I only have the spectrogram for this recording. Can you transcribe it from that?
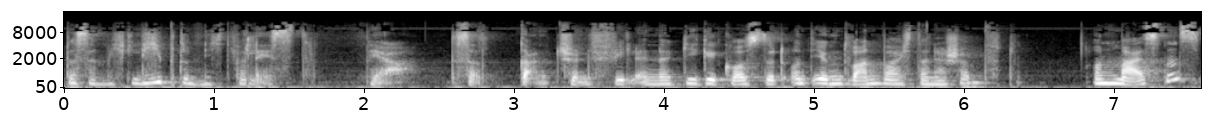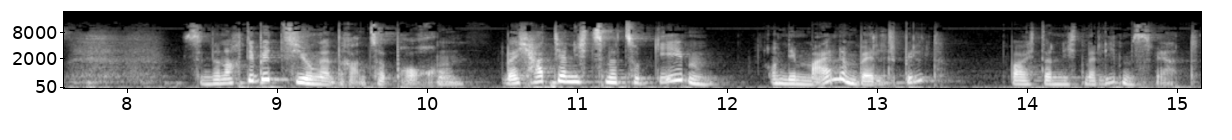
dass er mich liebt und nicht verlässt. Ja, das hat ganz schön viel Energie gekostet und irgendwann war ich dann erschöpft. Und meistens sind dann auch die Beziehungen dran zerbrochen, weil ich hatte ja nichts mehr zu geben und in meinem Weltbild war ich dann nicht mehr liebenswert.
